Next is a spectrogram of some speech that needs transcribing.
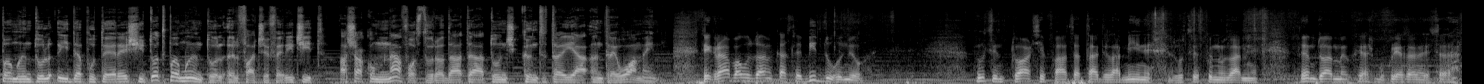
Pământul îi dă putere și tot pământul îl face fericit, așa cum n-a fost vreodată atunci când trăia între oameni. De grabă auzi, Doamne, că a slăbit Duhul meu. Nu-ți întoarce fața ta de la mine și nu te spun la mine. Dăm, Doamne, că aș bucuria ta.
